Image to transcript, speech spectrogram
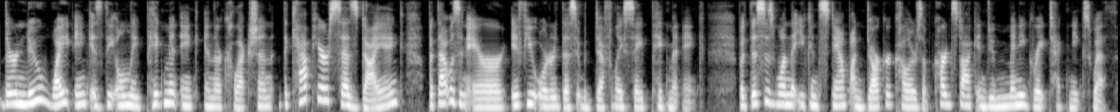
Their new white ink is the only pigment ink in their collection. The cap here says dye ink, but that was an error. If you ordered this, it would definitely say pigment ink. But this is one that you can stamp on darker colors of cardstock and do many great techniques with.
